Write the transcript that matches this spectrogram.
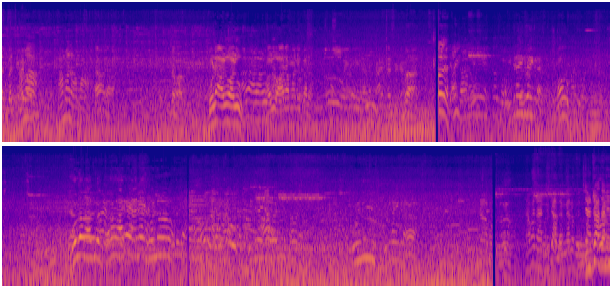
थांबा थांबा थोडं हळू हळू हळू. आरामाने करा. इकडे इकडे इकडे. भाऊ. बोलो राजू. बोलो अरे अरे बोलो. तुमच्या हाताने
